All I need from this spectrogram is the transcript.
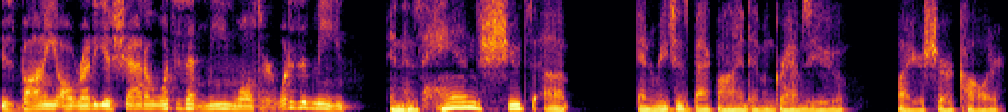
Is Bonnie already a shadow? What does that mean, Walter? What does it mean? And his hand shoots up and reaches back behind him and grabs you by your shirt collar.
